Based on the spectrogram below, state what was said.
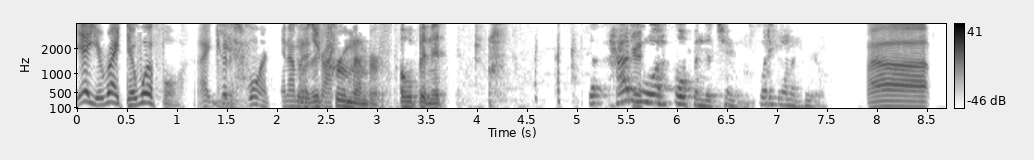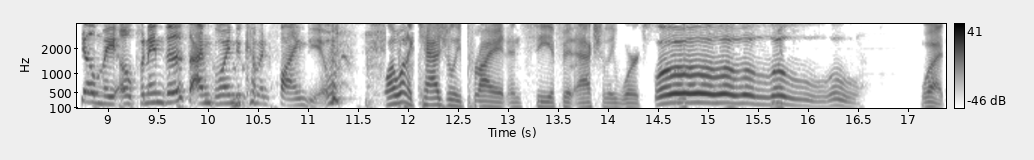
Yeah, you're right. There were four. I could have Yeah. sworn. And I'm There was a try. crew member. Open it. How do you want to open the tomb? What do you want to do? Uh, Kill me opening this. I'm going to come and find you. well, I want to casually pry it and see if it actually works. Whoa, whoa, whoa, whoa, whoa, whoa. What?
